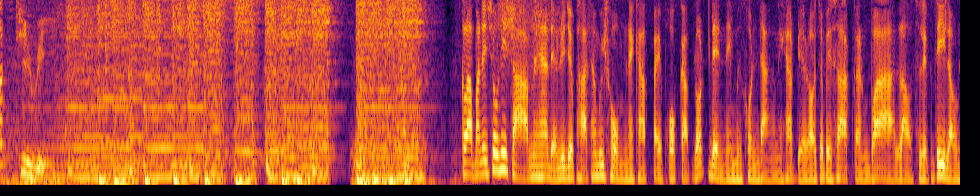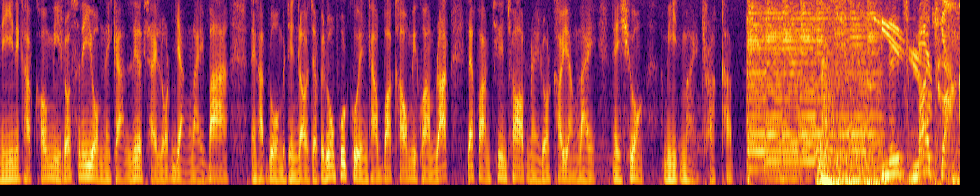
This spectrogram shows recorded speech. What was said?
ลักทีวี กลับมาในช่วงที่3นะฮะเดี๋ยวนิวจะพาท่านผู้ชมนะครับไปพบกับรถเด่นในมือคนดังนะครับเดี๋ยวเราจะไปทราบกันว่าเหล่าเซเลบริตี้เหล่านี้นะครับเขามีรสนิยมในการเลือกใช้รถอย่างไรบ้างนะครับรวมไปถึงเราจะไปร่วมพูดคุยกันครับว่าเขามีความรักและความชื่นชอบในรถเขาอย่างไรในช่วง Meet My Truck ครับ Meet My Truck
